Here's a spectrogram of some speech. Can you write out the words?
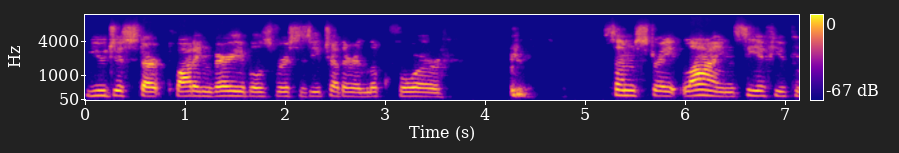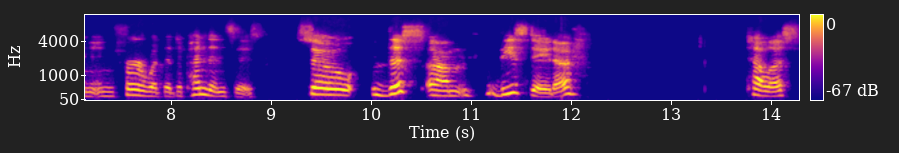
you just start plotting variables versus each other and look for some straight line, see if you can infer what the dependence is. So this, um, these data tell us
